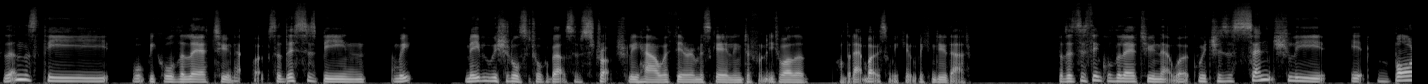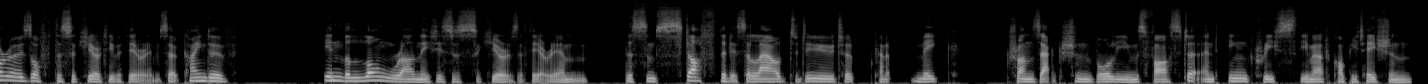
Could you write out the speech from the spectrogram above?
So then there's the what we call the layer two network. So this has been, and we maybe we should also talk about sort of structurally how Ethereum is scaling differently to other other networks, and we can we can do that. But there's this thing called the layer two network, which is essentially it borrows off the security of Ethereum. So it kind of in the long run it is as secure as Ethereum. There's some stuff that it's allowed to do to kind of make transaction volumes faster and increase the amount of computation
